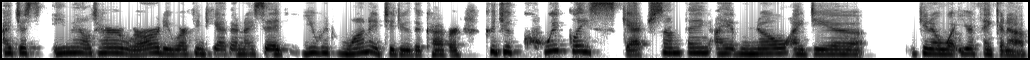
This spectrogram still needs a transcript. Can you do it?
I just emailed her. We're already working together. And I said, You had wanted to do the cover. Could you quickly sketch something? I have no idea, you know, what you're thinking of.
